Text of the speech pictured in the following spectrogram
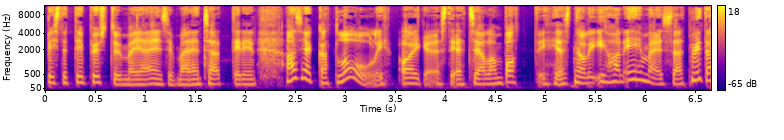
pistettiin pystyyn meidän ensimmäinen chatti, niin asiakkaat luuli oikeasti, että siellä on botti. Ja sitten ne oli ihan ihmeissä, että mitä,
